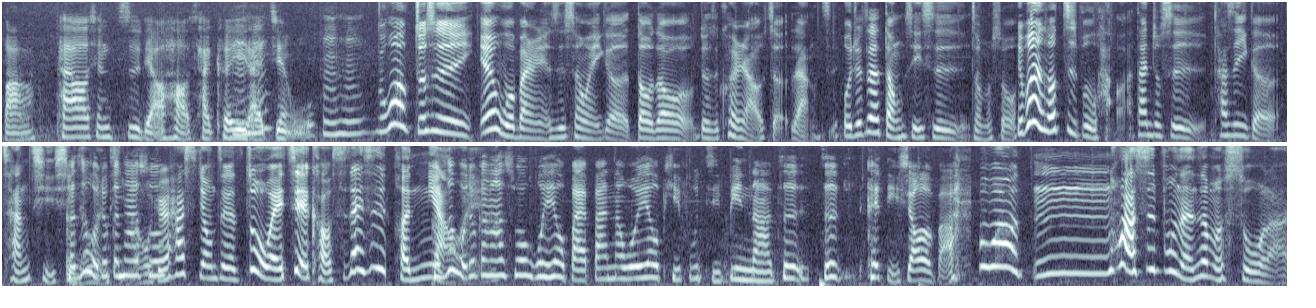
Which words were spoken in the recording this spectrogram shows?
疤，他要先治疗好才可以来见我。嗯哼，不过就是因为我本人也是身为一个痘痘就是困扰者这样子，我觉得这个东西是怎么说，也不能说治不好啊，但就是它是一个长期性可是我就跟他说我觉得他是用这个作为借口，实在是很鸟、可是我就欸跟他说，我也有白斑呐、我也有皮肤疾病呐、这这可以抵消了吧？不过嗯，话是不能这么说啦，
